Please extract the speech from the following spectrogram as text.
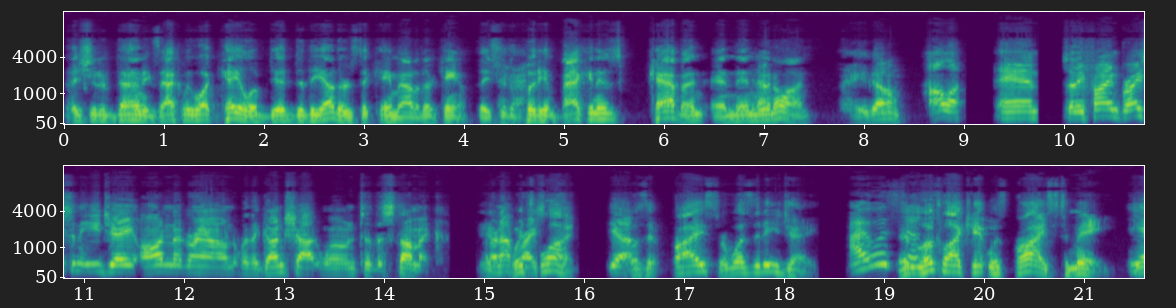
They should have done exactly what Caleb did to the others that came out of their camp. They should have put him back in his cabin and then Yeah. went on. There you go. Holla. And so they find Bryce and EJ on the ground with a gunshot wound to the stomach. Or not Which Bryce. one? Yeah. Was it Bryce or was it EJ? I was just. It looked like it was Bryce to me. yeah,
